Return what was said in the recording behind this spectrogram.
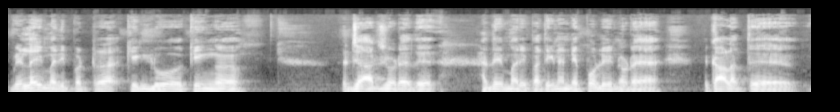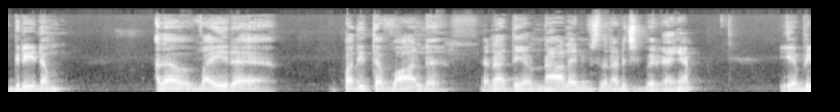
விலை மதிப்பற்ற கிங் லூ கிங் ஜார்ஜோட இது அதே மாதிரி பார்த்திங்கன்னா நெப்போலியனோட காலத்து கிரீடம் அதாவது வைர பதித்த வால் எல்லாத்தையும் நாலே நிமிஷத்தில் அடிச்சுட்டு போயிருக்காங்க. எப்படி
